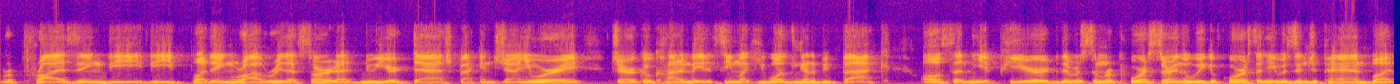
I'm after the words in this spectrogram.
reprising the the budding rivalry that started at New Year Dash back in January. Jericho kind of made it seem like he wasn't going to be back. All of a sudden, he appeared. There was some reports during the week, of course, that he was in Japan, but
